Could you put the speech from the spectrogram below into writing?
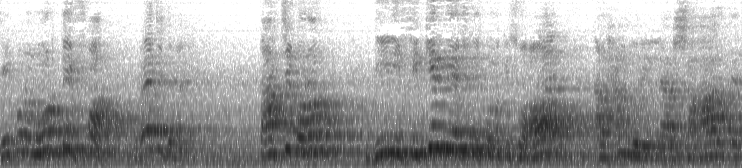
যে কোনো মুহূর্তেই ফল হয়ে যেতে পারে। তার চেয়ে বরং দিনই ফিকির নিয়ে যদি কোনো কিছু হয়, আলহামদুলিল্লাহ শাহারতের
